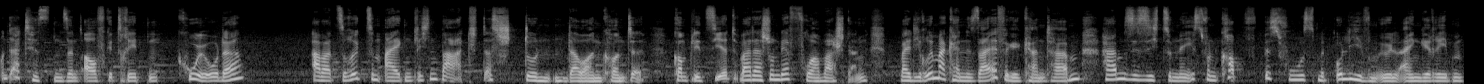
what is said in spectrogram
und Artisten sind aufgetreten. Cool, oder? Aber zurück zum eigentlichen Bad, das Stunden dauern konnte. Kompliziert war da schon der Vorwaschgang. Weil die Römer keine Seife gekannt haben, haben sie sich zunächst von Kopf bis Fuß mit Olivenöl eingerieben.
